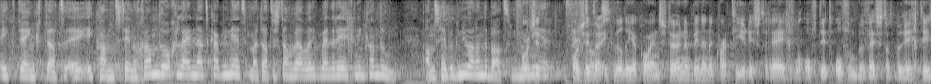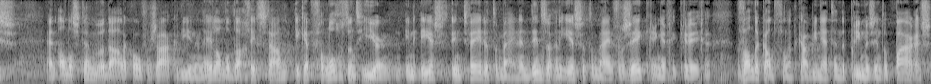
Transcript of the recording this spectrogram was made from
Ik denk dat ik kan het stenogram doorgeleiden naar het kabinet. Maar dat is dan wel wat ik bij de regeling kan doen. Anders heb ik nu al een debat. Voorzitter, voorzitter ik wil de heer Cohen steunen. Binnen een kwartier is te regelen of dit of een bevestigd bericht is. En anders stemmen we dadelijk over zaken die in een heel ander daglicht staan. Ik heb vanochtend hier in, eerst, in tweede termijn en dinsdag in eerste termijn... verzekeringen gekregen van de kant van het kabinet en de primus inter pares...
